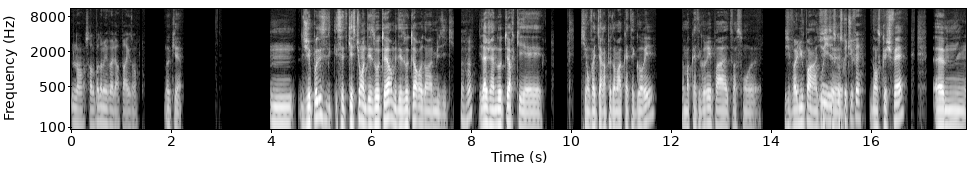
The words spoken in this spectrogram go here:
non, ça rentre pas dans mes valeurs, par exemple. Ok. Hmm, J'ai posé cette- question à des auteurs, mais des auteurs dans la musique. Mhm. Et là, j'ai un auteur qui est, qui on va dire un peu dans ma catégorie. Dans ma catégorie, pas de toute façon, euh, j'évalue pas, hein, juste Oui, c'est euh, ce que tu fais. dans ce que je fais. Euh,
